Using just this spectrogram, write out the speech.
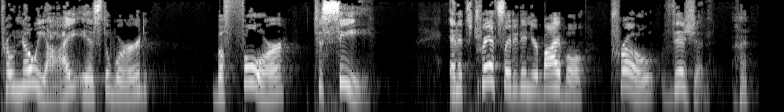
pronoei is the word before to see. And it's translated in your Bible provision.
